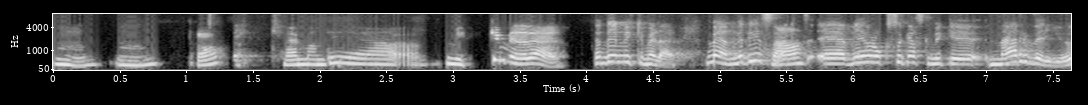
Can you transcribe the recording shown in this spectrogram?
Mm, mm. ja, Nej, men det är mycket med det där. Ja, det är mycket mer där. Men med det sagt, ja. eh, vi har också ganska mycket nerver ju,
